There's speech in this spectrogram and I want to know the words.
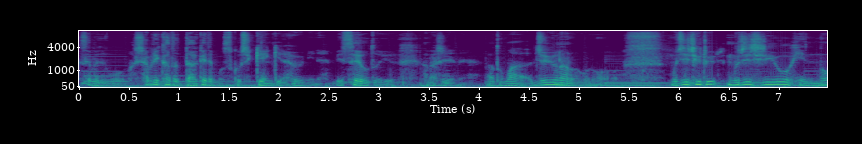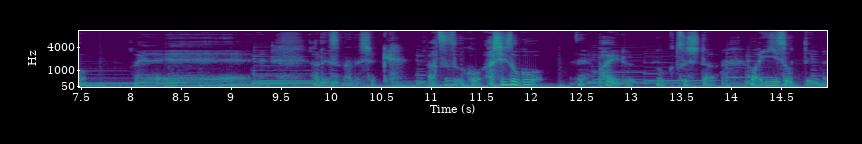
せめてこう、喋り方だけでも少し元気な風にね、見せようという話でね。あとまあ、重要なのはこの、無印、無印良品の、えー、あれです、何でしたっけ、厚底、足底ね、パイルの靴下はいいぞっていうね、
